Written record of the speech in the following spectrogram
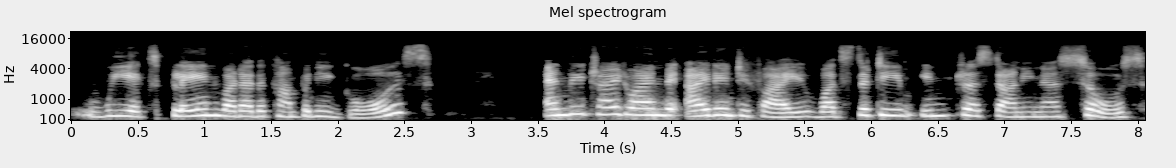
we explain what are the company goals. And we try to identify what's the team interest on inner source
